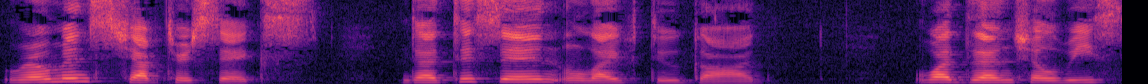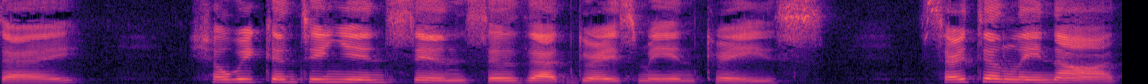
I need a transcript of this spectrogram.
Romans chapter 6 That to sin, life to God. What then shall we say? Shall we continue in sin so that grace may increase? Certainly not.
